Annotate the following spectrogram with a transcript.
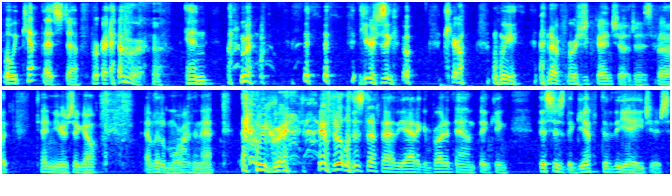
Well, we kept that stuff forever. and I remember years ago, Carol, we had our first grandchildren, it's about 10 years ago, a little more than that. we grabbed all this stuff out of the attic and brought it down thinking, this is the gift of the ages.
